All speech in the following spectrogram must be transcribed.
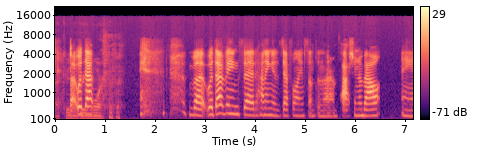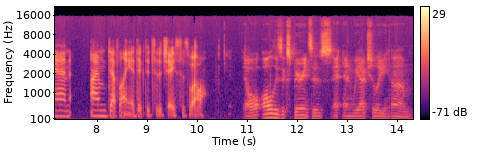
I couldn't but with that- more. but with that being said, hunting is definitely something that I'm passionate about, and I'm definitely addicted to the chase as well. all, all these experiences, and, and we actually, um,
